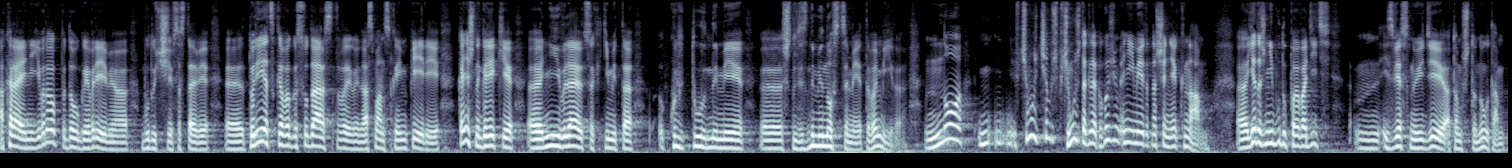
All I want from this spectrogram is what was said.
окраине Европы, долгое время, будучи в составе э, турецкого государства, Османской империи, конечно, греки не являются какими-то культурными э, что ли, знаменосцами этого мира. Но почему, чем, почему же тогда, какое же они имеют отношение к нам? Э, я даже не буду проводить известную идею о том, что ну, там,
